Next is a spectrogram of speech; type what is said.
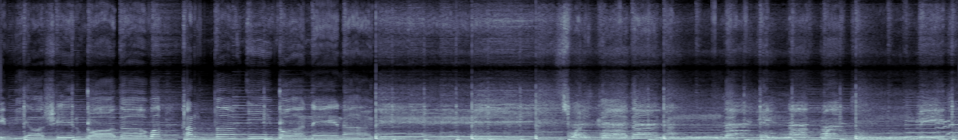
ದಿವ್ಯಾಶೀರ್ವಾದವ ಅರ್ಥ ಇವನೇ ನನಗೆ ಸ್ವರ್ಗದ ನಂದ ಎನ್ನಾತ್ಮ ತುಂಬಿತು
